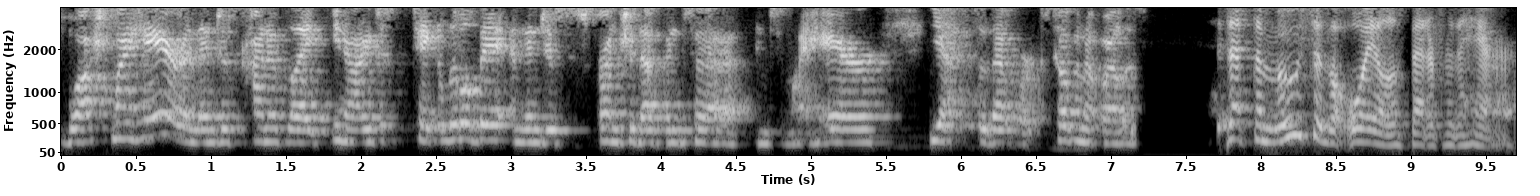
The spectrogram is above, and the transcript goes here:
wash my hair and then just kind of like you know I just take a little bit and then just scrunch it up into into my hair. Yeah, so that works. Coconut oil is Is that the mousse or the oil is better for the hair?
